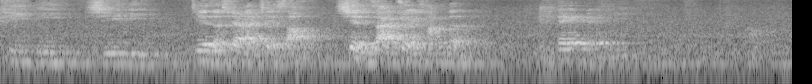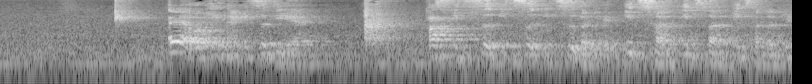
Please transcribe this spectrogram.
PECVD。接着下来介绍现在最夯的 ALD。ALD 每一次叠，它是一次一次一次的叠，一层一层一层的叠，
